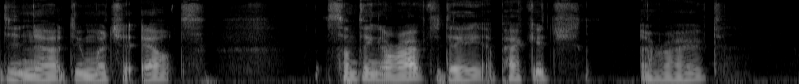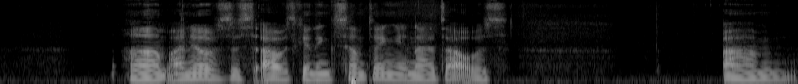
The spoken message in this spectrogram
did not do much else. Something arrived today. A package arrived. Um, I knew it was just I was getting something, and I thought it was. Um,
